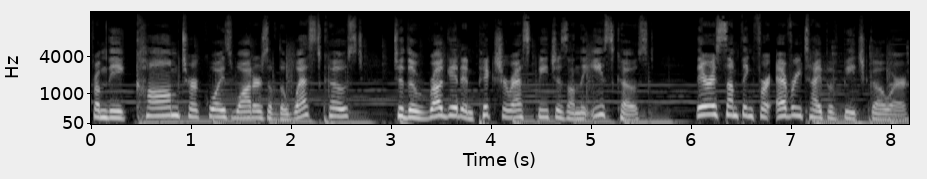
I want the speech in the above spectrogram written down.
From the calm turquoise waters of the West Coast to the rugged and picturesque beaches on the East Coast, there is something for every type of beachgoer.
